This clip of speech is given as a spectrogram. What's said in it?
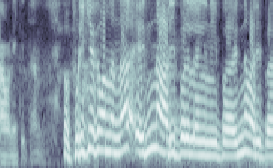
ஆவணிக்கு தான். இப்போ பிடிக்க வந்தோன்னா என்ன அடிப்படையில் நீங்கள் இப்போ என்ன மாதிரி இப்போ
